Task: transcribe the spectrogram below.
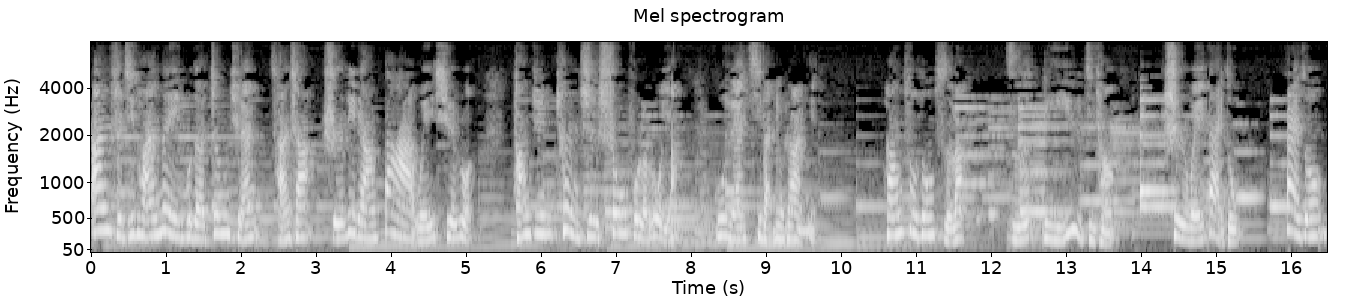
安史集团内部的争权残杀，使力量大为削弱。唐军趁势收复了洛阳。公元七百六十二年，唐肃宗死了，子李煜继承，是为代宗。代宗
